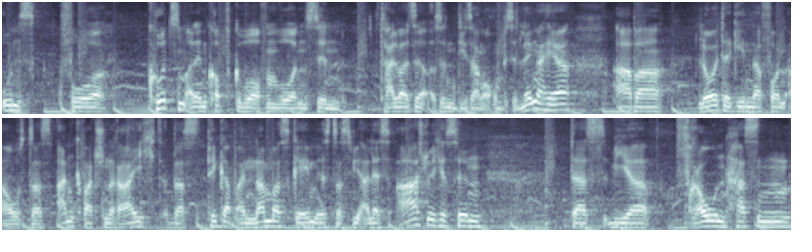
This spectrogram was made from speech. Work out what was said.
uns vor kurzem an den Kopf geworfen worden sind. Teilweise sind die Sachen auch ein bisschen länger her, aber Leute gehen davon aus, dass Anquatschen reicht, dass Pickup ein Numbers Game ist, dass wir alles Arschlöcher sind, dass wir Frauen hassen.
